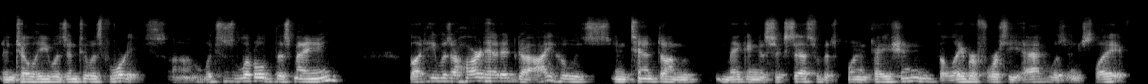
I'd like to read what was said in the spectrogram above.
until he was into his 40s, um, which is a little dismaying. But he was a hard-headed guy who was intent on making a success of his plantation. The labor force he had was enslaved,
